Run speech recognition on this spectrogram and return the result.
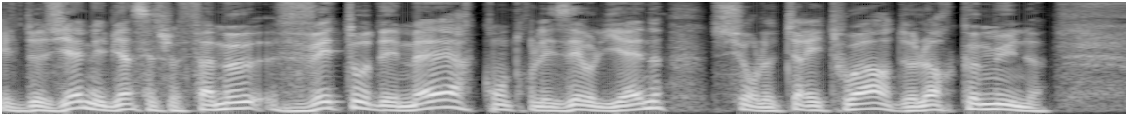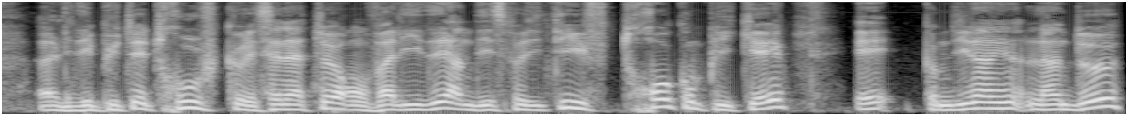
Et le deuxième, eh bien, c'est ce fameux veto des maires contre les éoliennes sur le territoire de leur commune. Les députés trouvent que les sénateurs ont validé un dispositif trop compliqué et, comme dit l'un d'eux,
